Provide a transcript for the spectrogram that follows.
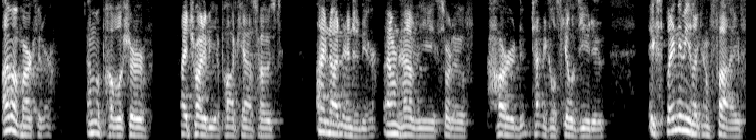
I'm a marketer, I'm a publisher. I try to be a podcast host. I'm not an engineer. I don't have the sort of hard technical skills you do. Explain to me like I'm five,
